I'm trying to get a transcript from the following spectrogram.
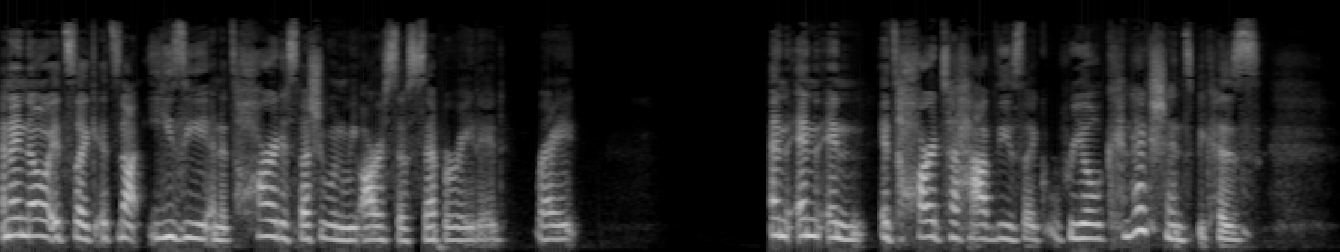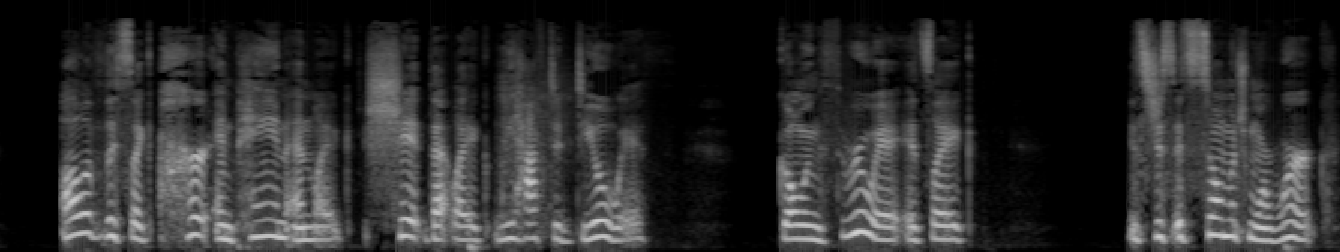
and I know it's like it's not easy and it's hard, especially when we are so separated, right? And and and it's hard to have these like real connections because all of this like hurt and pain and like shit that like we have to deal with going through it, it's like it's just it's so much more work.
